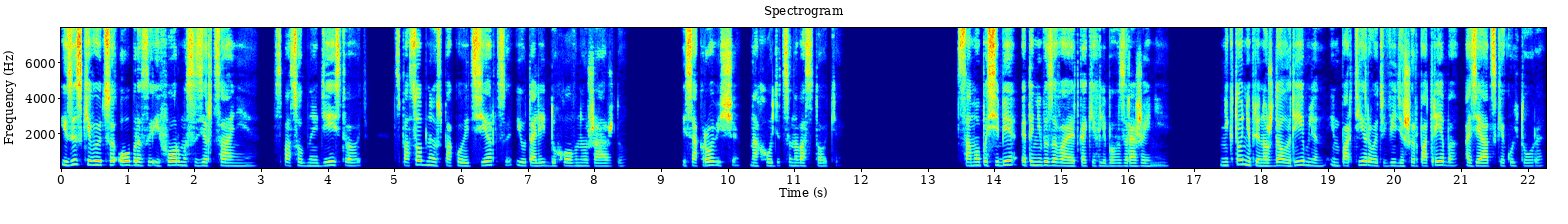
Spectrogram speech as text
Изыскиваются образы и формы созерцания, способные действовать, способные успокоить сердце и утолить духовную жажду. И сокровище находится на Востоке. Само по себе это не вызывает каких-либо возражений. Никто не принуждал римлян импортировать в виде ширпотреба азиатские культуры.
